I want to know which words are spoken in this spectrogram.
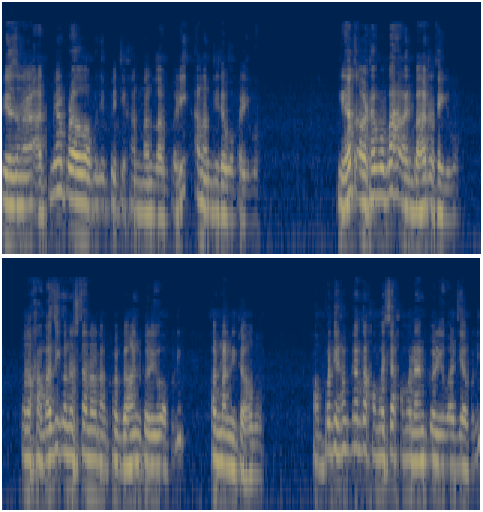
প্ৰিয়জনৰ আত্মীয়ৰ পৰাও আপুনি প্ৰীতি সন্মান লাভ কৰি আনন্দিত হ'ব পাৰিব। গৃহত অৰ্থপ্ৰবাহ অব্যাহত থাকিব। কোনো সামাজিক অনুষ্ঠানত অংশগ্ৰহণ কৰিও আপুনি সন্মানিত হ'ব। সম্পত্তি সংক্ৰান্ত সমস্যা সমাধান কৰিও আজি আপুনি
